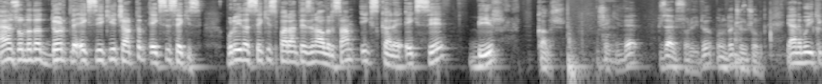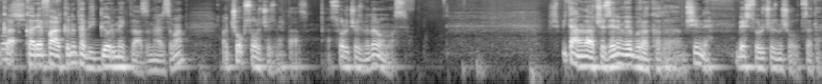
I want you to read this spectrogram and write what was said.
En sonunda da 4 ile eksi 2'yi çarptım. Eksi 8. Burayı da 8 parantezine alırsam x kare eksi 1 kalır. Bu şekilde güzel bir soruydu. Bunu da çözmüş olduk. Yani bu iki ka- kare farkını tabii görmek lazım her zaman. Çok soru çözmek lazım. Soru çözmeden olmaz. Şu Bir tane daha çözelim ve bırakalım. Şimdi 5 soru çözmüş olduk zaten.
